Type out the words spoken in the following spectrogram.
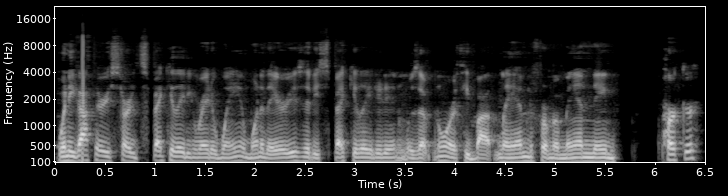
When he got there, he started speculating right away. And one of the areas that he speculated in was up north. He bought land from a man named Parker.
